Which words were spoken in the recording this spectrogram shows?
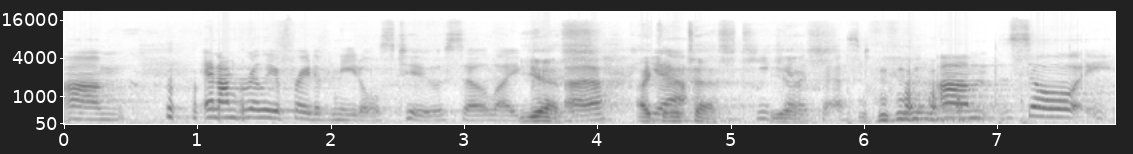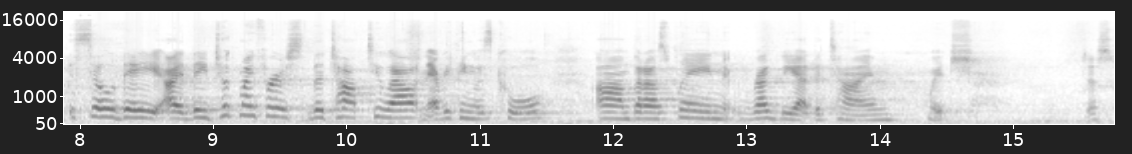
Um, and I'm really afraid of needles too. So like, Yes, uh, I can attest. He Yes. can attest. um, so so they I, they took my first the top two out and everything was cool. Um, but I was playing rugby at the time, which just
